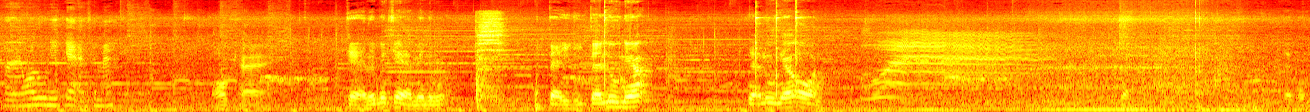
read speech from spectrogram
แสดงว่าลูกนี้แก่ใช่ไหม Okay. แก่หรือไม่แก่ไม่รู้ แต่อีกแต่ลูกเนี้ยเนี่ยลูกเนี้ยอ่อน เดี๋ยวผม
